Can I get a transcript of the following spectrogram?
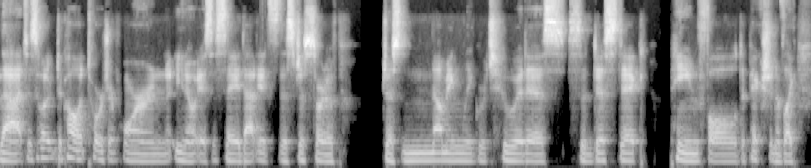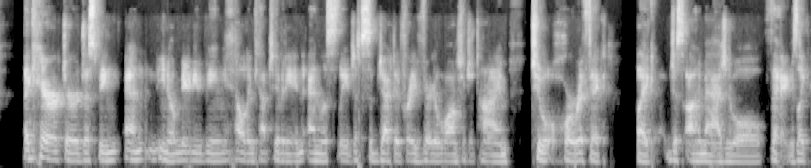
that to, to call it torture porn you know is to say that it's this just sort of just numbingly gratuitous sadistic painful depiction of like a character just being and you know maybe being held in captivity and endlessly just subjected for a very long stretch of time to horrific like just unimaginable things. Like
